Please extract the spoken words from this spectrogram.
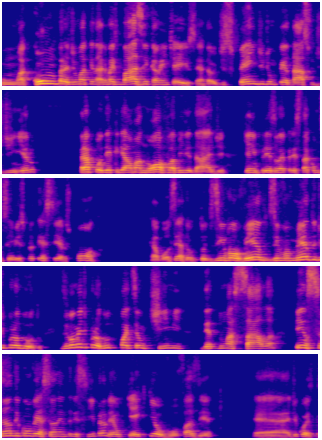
com a compra de um maquinário. Mas basicamente é isso, certo? É o dispêndio de um pedaço de dinheiro para poder criar uma nova habilidade que a empresa vai prestar como serviço para terceiros. Ponto. Acabou, certo? Estou desenvolvendo, desenvolvimento de produto. Desenvolvimento de produto pode ser um time dentro de uma sala pensando e conversando entre si para ver o que, que eu vou fazer é, de coisa.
